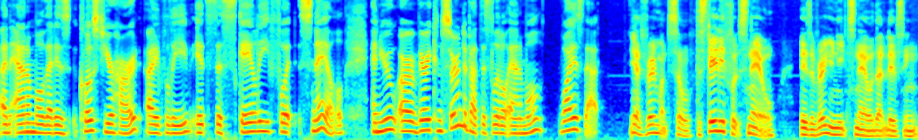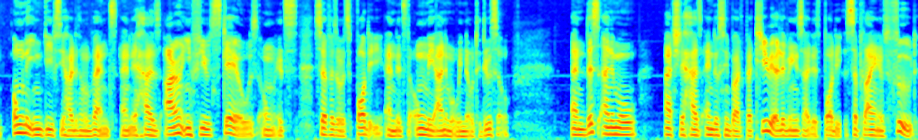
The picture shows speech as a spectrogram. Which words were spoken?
an animal that is close to your heart, I believe. It's the scaly foot snail. And you are very concerned about this little animal. Why is that? Yes, very much so. The scaly foot snail is a very unique snail that lives in only in deep sea hydrothermal vents, and it has iron infused scales on its surface of its body, and it's the only animal we know to do so. And this animal actually has endosymbiotic bacteria living inside its body, supplying its food,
